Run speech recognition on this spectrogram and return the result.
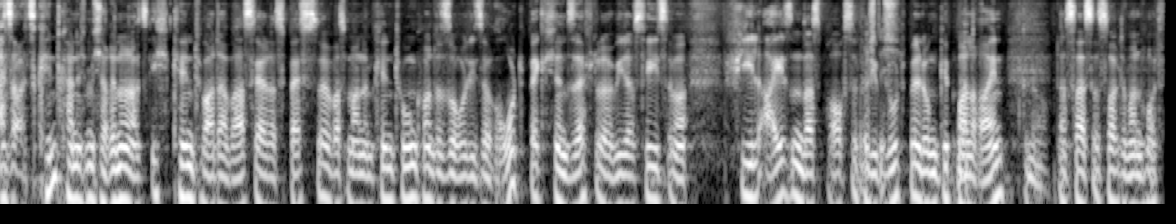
Also als Kind kann ich mich erinnern, als ich Kind war, da war es ja das Beste, was man einem Kind tun konnte, so diese Rotbäckchen-Säfte oder wie das hieß, immer viel Eisen, das brauchst du für Richtig. die Blutbildung, gib mal rein. Genau. Das heißt, das sollte man heute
